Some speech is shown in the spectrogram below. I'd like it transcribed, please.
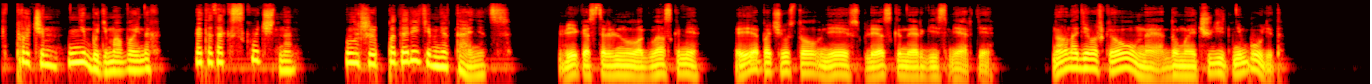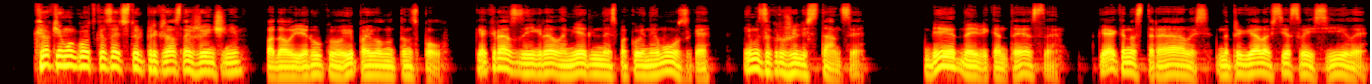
«Впрочем, не будем о войнах. Это так скучно. Лучше подарите мне танец». Вика стрельнула глазками, и я почувствовал в ней всплеск энергии смерти. Но она девушка умная, думая, чудить не будет. «Как я могу отказать столь прекрасной женщине?» Подал ей руку и повел на танцпол. Как раз заиграла медленная, спокойная музыка, и мы закружились в танце. Бедная виконтесса. Как она старалась, напрягала все свои силы.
